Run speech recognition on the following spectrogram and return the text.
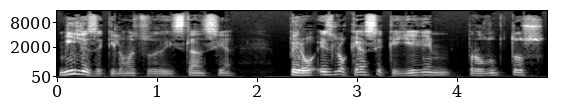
miles de kilómetros de distancia, pero es lo que hace que lleguen productos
